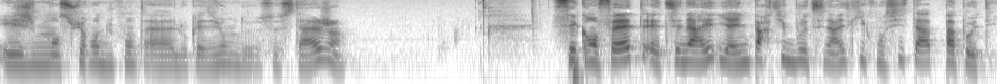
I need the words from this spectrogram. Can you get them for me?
Et je m'en suis rendu compte à l'occasion de ce stage c'est qu'en fait, être scénariste, il y a une partie boulot de scénariste qui consiste à papoter.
